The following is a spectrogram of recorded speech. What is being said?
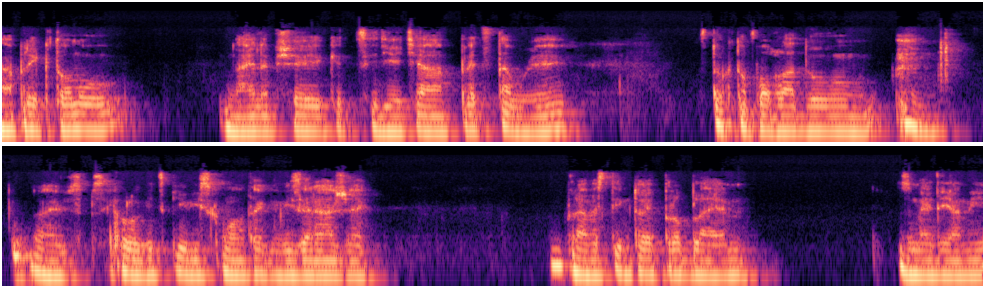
Napriek tomu najlepšie je, keď si dieťa predstavuje tohto pohľadu aj z psychologických výskumov tak vyzerá, že práve s týmto je problém s médiami,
